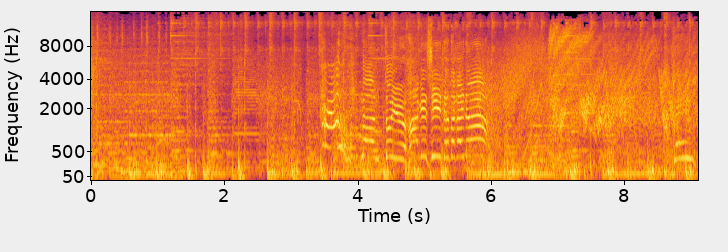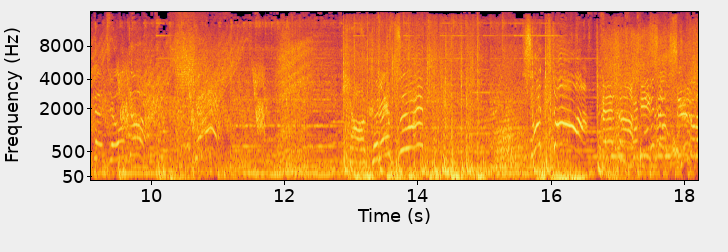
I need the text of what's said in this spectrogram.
いう激しい戦いだ。喧嘩上等百裂ショット出た必殺シュートだ。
